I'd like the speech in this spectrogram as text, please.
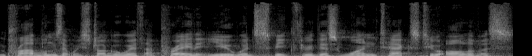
and problems that we struggle with, I pray that you would speak through this one text to all of us,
